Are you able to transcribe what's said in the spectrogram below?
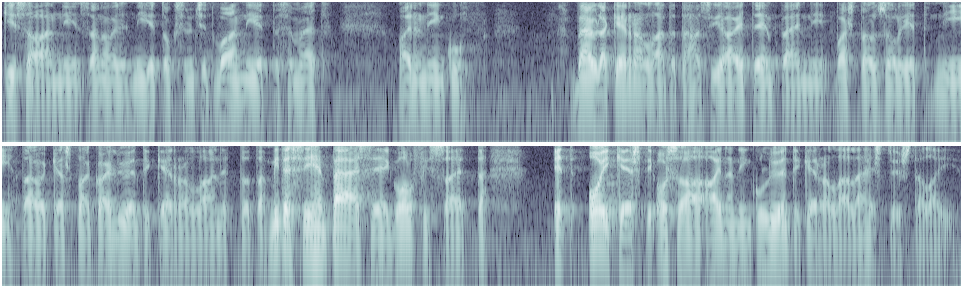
kisaan, niin sanoin, että, niin, että onko se nyt sitten vaan niin, että sä menet aina niin kuin väylä kerrallaan tätä asiaa eteenpäin, niin vastaus oli, että niin, tai oikeastaan kai lyönti kerrallaan. Että tota, miten siihen pääsee golfissa, että, että oikeasti osaa aina niin kuin lyönti kerrallaan lähestyä sitä lajia?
